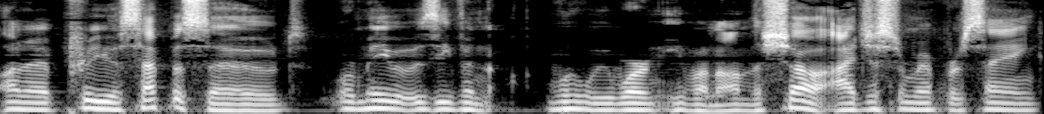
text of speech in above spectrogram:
on a previous episode, or maybe it was even when we weren't even on the show, I just remember saying,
